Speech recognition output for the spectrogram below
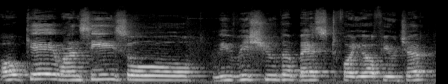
Okay, Mansi, so we wish you the best for your future.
